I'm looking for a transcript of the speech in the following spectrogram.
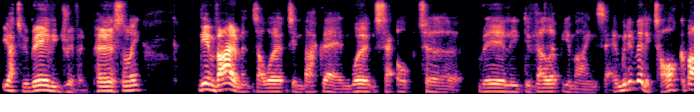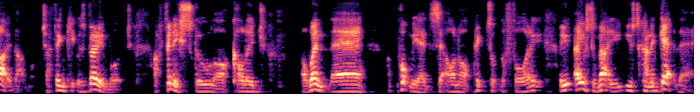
you had to be really driven personally. The environments I worked in back then weren't set up to really develop your mindset, and we didn't really talk about it that much. I think it was very much I finished school or college, I went there, I put my headset on or picked up the phone. I, used to used to kind of get there.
